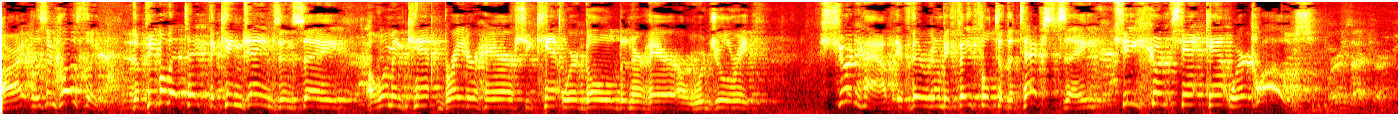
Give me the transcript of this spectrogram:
All right, listen closely. The and say a woman can't braid her hair, she can't wear gold in her hair or wear jewelry, should have, if they were going to be faithful to the text, say she couldn't, can't wear clothes. Where is that church?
